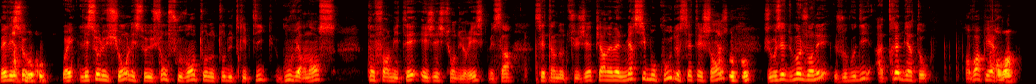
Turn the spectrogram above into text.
Mais les, Merci so- beaucoup. oui, les solutions, les solutions souvent tournent autour du triptyque gouvernance, conformité et gestion du risque, mais ça, c'est un autre sujet. Pierre Memel, merci beaucoup de cet échange. Merci beaucoup. Je vous souhaite une bonne journée. Je vous dis à très bientôt. Au revoir Pierre. Au revoir.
